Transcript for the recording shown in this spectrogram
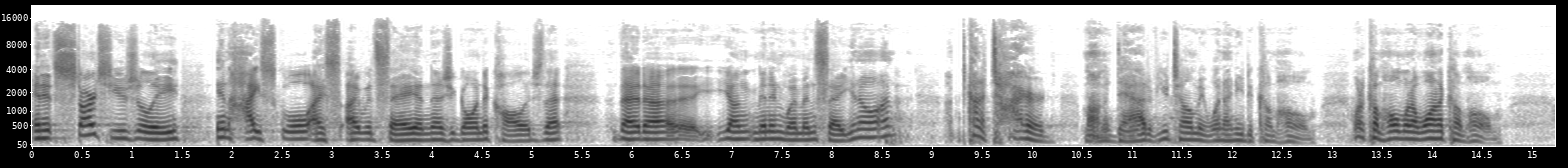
And it starts usually in high school, I, I would say, and as you go into college, that, that uh, young men and women say, you know, I'm, I'm kind of tired, mom and dad, of you telling me when I need to come home. I want to come home when I want to come home.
